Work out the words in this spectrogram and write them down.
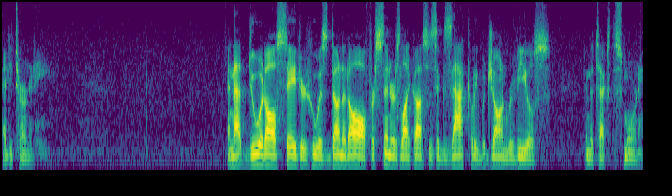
and eternity. And that do it all Savior who has done it all for sinners like us is exactly what John reveals in the text this morning.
